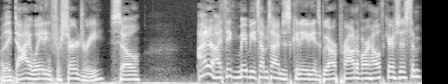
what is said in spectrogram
or they die waiting for surgery. So I don't know. I think maybe sometimes as Canadians we are proud of our healthcare system.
